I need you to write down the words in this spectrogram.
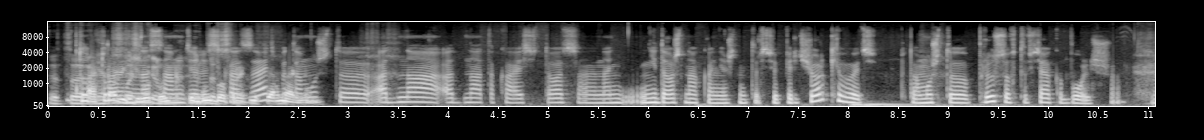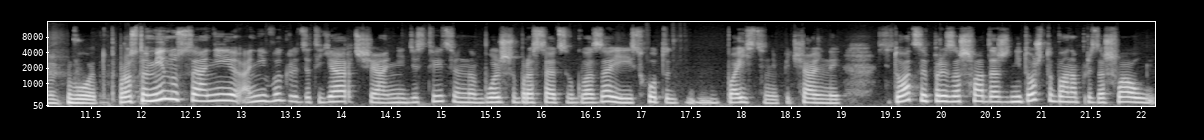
Это Тут трудно на самом деле сказать, потому что одна, одна такая ситуация, она не должна, конечно, это все перечеркивать, потому что плюсов-то всяко больше. Ну, вот. Просто минусы, они, они выглядят ярче, они действительно больше бросаются в глаза, и исход поистине печальный. Ситуация произошла даже не то, чтобы она произошла у,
